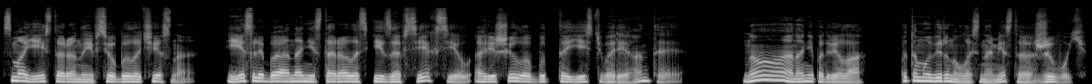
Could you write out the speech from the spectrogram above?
С моей стороны все было честно. Если бы она не старалась изо всех сил, а решила, будто есть варианты... Но она не подвела потому вернулась на место живой.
